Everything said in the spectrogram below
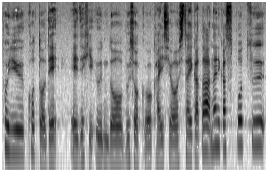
ということで、えー、ぜひ運動不足を解消したい方何かスポーツ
